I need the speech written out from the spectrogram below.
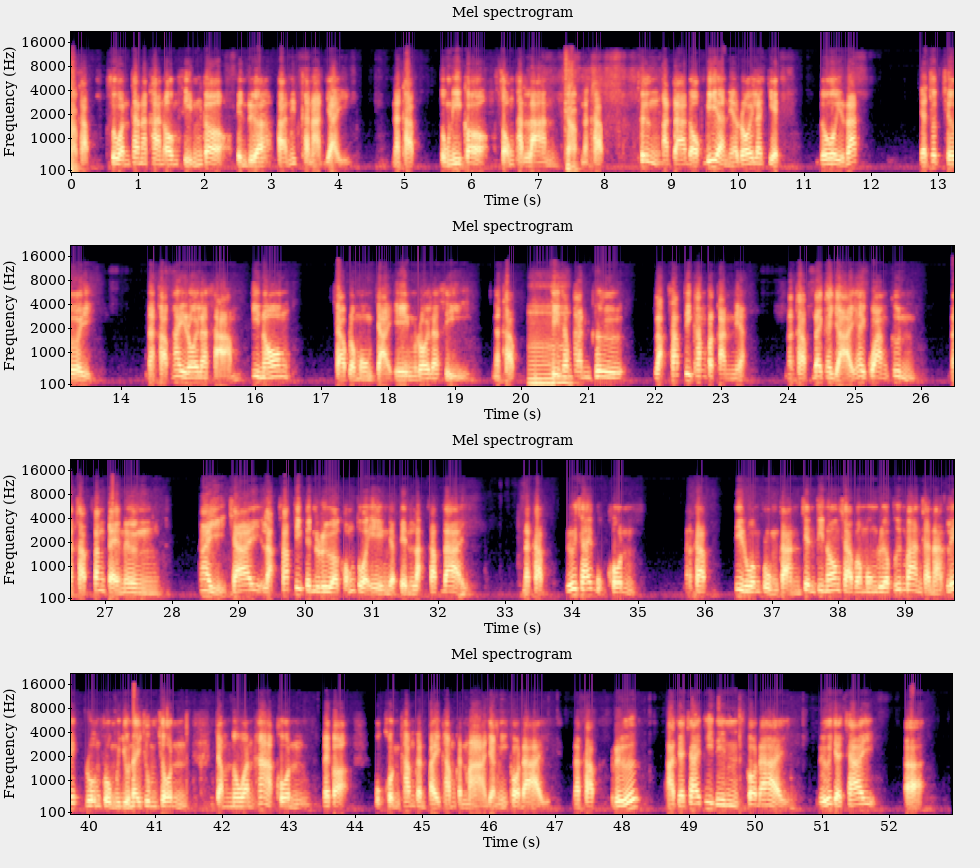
ครับครับ ส่วนธนาคารออมสินก็เป็นเรือพาณิชย์ขนาดใหญ่นะครับ ตรงนี้ก็สองพันล้านครับนะครับ ซึ่งอัตราดอกเบี้ยเนี่ยร้อยละเจ็ดโดยรัฐจะชดเชยนะครับ ให้ร้อยละสามพี่น้องชาวประมงจ่ายเองร้อยละสี่นะครับอืมที่สำคัญคือหลักทรัพย์ที่ค้ำประกันเนี่ยนะครับ ได้ขยายให้กว้างขึ้นนะครับ ตั้งแต่หนึ่ง ให้ใช้หลักทรัพย์ที่เป็นเรือของตัวเองเนี่ยเป็นหลักทรัพย์ได้นะครับ หรือใช้บุคคลนะครับ ที่รวมกลุ่มกัน เช่นพี่น้องชาวประมงเรือพื้นบ้านขนาดเล็ก รวมกลุ่มอยู่ในชุมชนจำนวนห้าคน แล้วก็บุคคลค้ำกันไปค้ำกันมาอย่างนี้ก็ได้นะครับ หรืออาจจะใช้ที่ดินก็ได้ หรือจะใช้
